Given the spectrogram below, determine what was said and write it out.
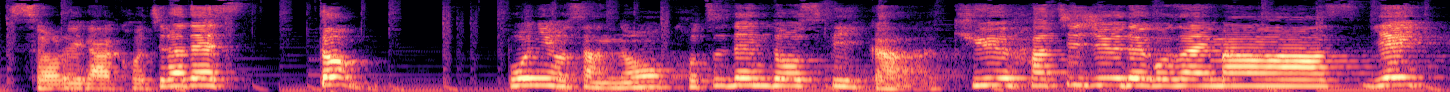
それがこちらです。ドンボニオさんの骨伝導スピーカー980でございます。イェイ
